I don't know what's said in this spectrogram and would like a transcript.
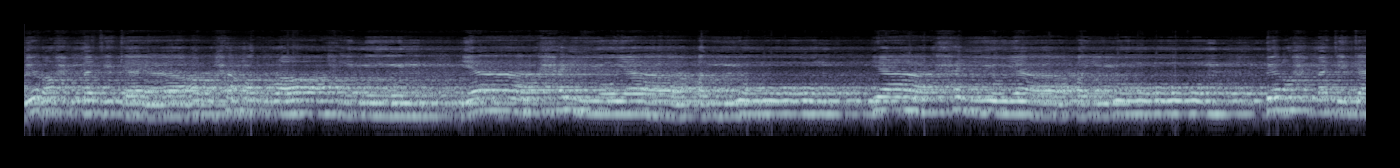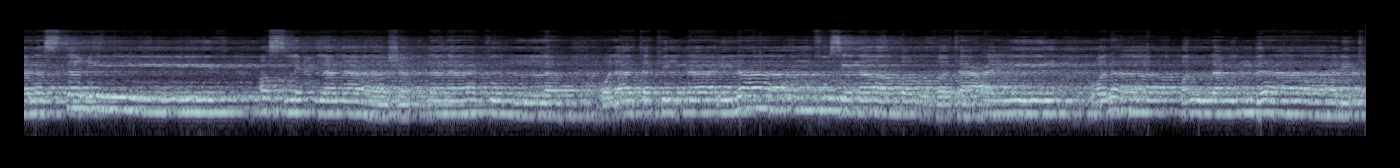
برحمتك أرحم الراحمين. يا حي يا قيوم. يا حي يا قيوم. برحمتك نستغيث. أصلح لنا شأننا كله ولا تكلنا إلى أنفسنا طرفة عين ولا أقل من ذلك.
